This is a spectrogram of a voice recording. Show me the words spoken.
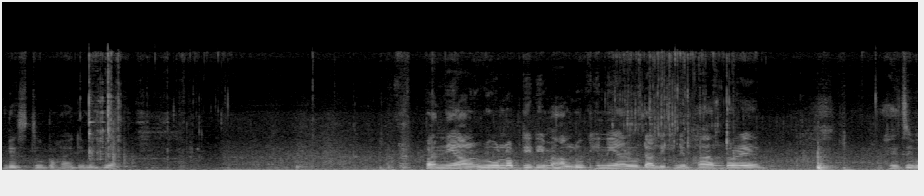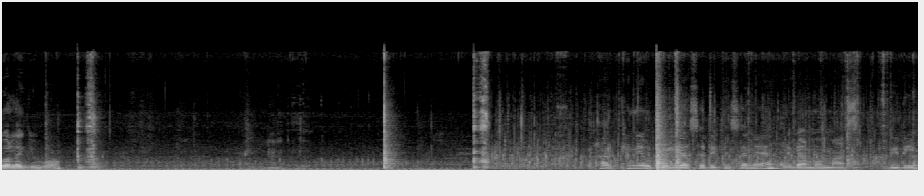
গেছটো বঢ়াই দিম এতিয়া। পানী আৰু অলপ দি দিম। আলুখিনি আৰু দালিখিনি ভালদৰে সিজিব লাগিব। শাকখিনি উতলি আছে দেখিছেনে? এইবাৰ মই মাছ দি দিম।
